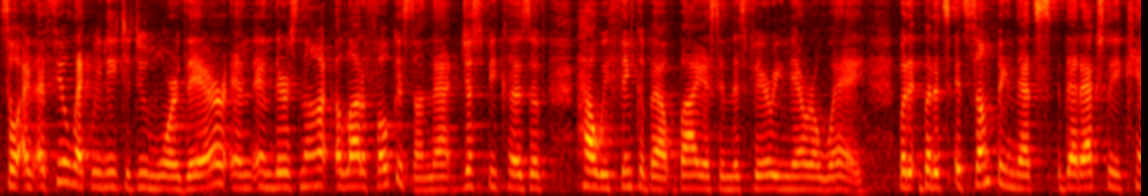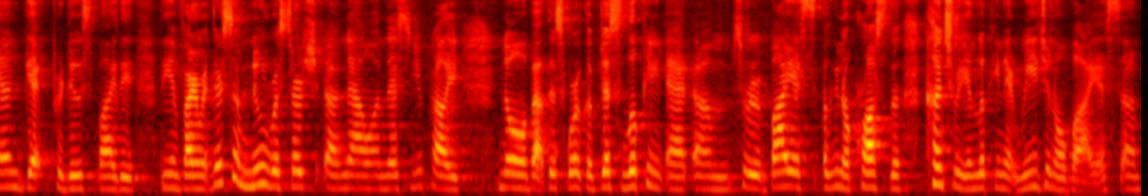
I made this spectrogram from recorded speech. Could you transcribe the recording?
So I, I feel like we need to do more there, and, and there's not a lot of focus on that just because of how we think about bias in this very narrow way. But, it, but it's, it's something that's, that actually can get produced by the, the environment. There's some new research uh, now on this. You probably know about this work of just looking at um, sort of bias uh, you know, across the country and looking at regional bias. Um,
